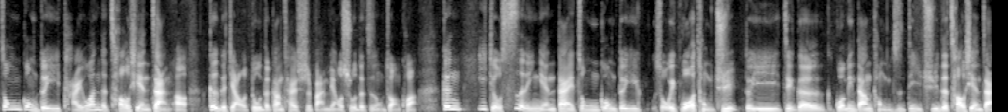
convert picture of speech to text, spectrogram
中共对于台湾的超限战啊。各个角度的刚才石板描述的这种状况，跟一九四零年代中共对于所谓国统区、对于这个国民党统治地区的超限战，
